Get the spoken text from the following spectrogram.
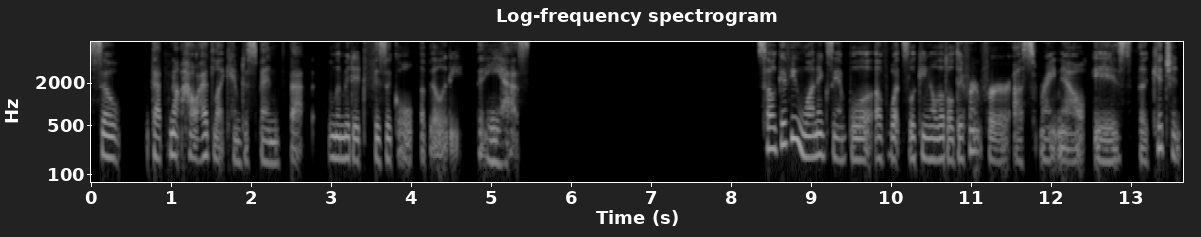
So that's not how I'd like him to spend that limited physical ability that he has. So I'll give you one example of what's looking a little different for us right now is the kitchen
